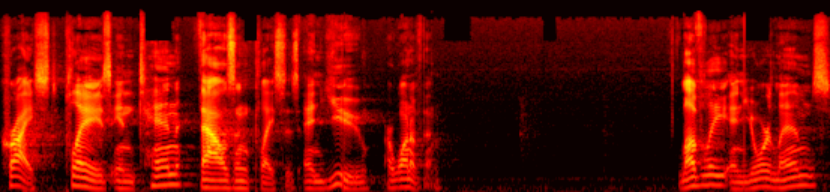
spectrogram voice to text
Christ plays in 10,000 places, and you are one of them. Lovely in your limbs,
